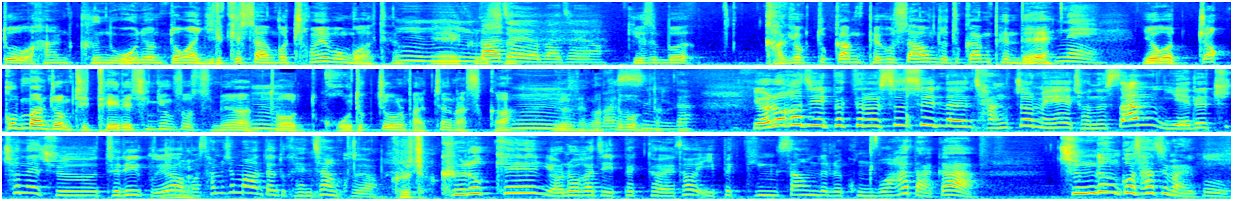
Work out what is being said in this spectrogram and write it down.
또한 근 5년 동안 이렇게 싼 거 처음 해본 것 같아요. 음, 예, 음. 맞아요, 맞아요. 그래서 뭐 가격도 깡패고 사운드도 깡패인데 네. 이거 조금만 좀 디테일에 신경 썼으면 음. 더 고득점을 받지 않았을까 음, 이런 생각. 해봅니다. 여러 가지 이펙트를 쓸 수 있다는 장점에 저는 싼 예를 추천해 주 드리고요. 네. 뭐 30만 원대도 괜찮고요. 그렇죠. 그렇게 여러 가지 이펙터에서 이펙팅 사운드를 공부하다가 중간 거 사지 말고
